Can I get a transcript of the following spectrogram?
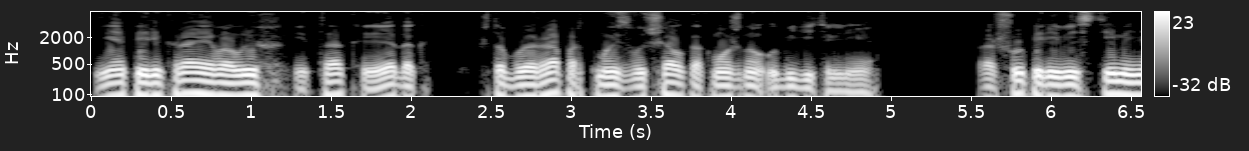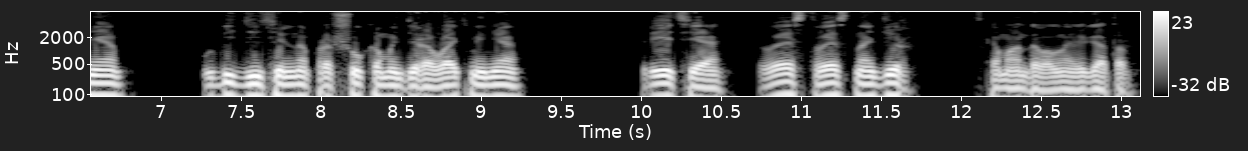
Я перекраивал их и так, и эдак, чтобы рапорт мой звучал как можно убедительнее. «Прошу перевести меня», «Убедительно прошу командировать меня». «Третья, Вест-Вест-Надир», — скомандовал навигатор.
